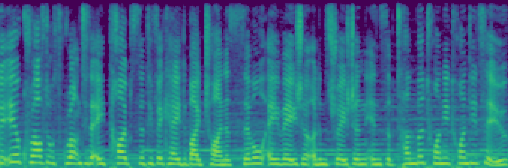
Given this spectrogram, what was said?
The aircraft was granted a type certificate by China's Civil Aviation Administration in September 2022,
